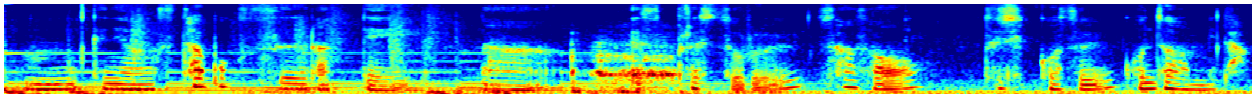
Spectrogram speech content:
음, 그냥 스타벅스 라떼나 에스프레소를 사서 드실 것을 권장합니다.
